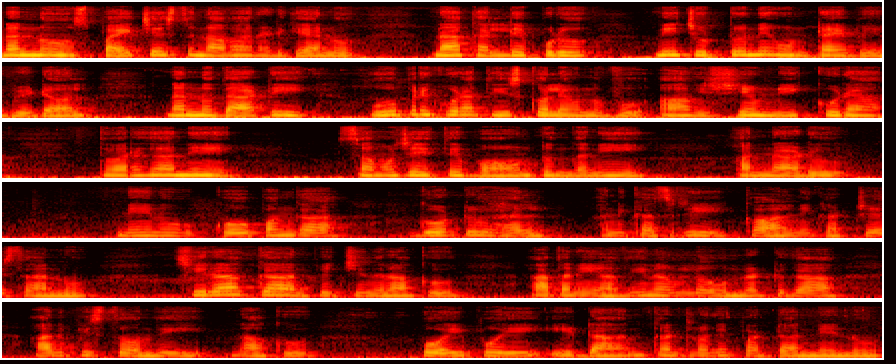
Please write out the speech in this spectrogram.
నన్ను స్పై చేస్తున్నావా అని అడిగాను. నా కళ్ళు ఎప్పుడు నీ చుట్టూనే ఉంటాయి బేబీ డాల్. నన్ను దాటి ఊపిరి కూడా తీసుకోలేవు నువ్వు. ఆ విషయం నీకు కూడా త్వరగానే సమజైతే బాగుంటుందని అన్నాడు. నేను కోపంగా గో టు హెల్ అని కసిరి కాల్ని కట్ చేశాను. చిరాగ్గా అనిపించింది నాకు. అతని అధీనంలో ఉన్నట్టుగా అనిపిస్తోంది నాకు. పోయి పోయి ఈ డాన్ కంట్లోనే పడ్డాను నేను.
